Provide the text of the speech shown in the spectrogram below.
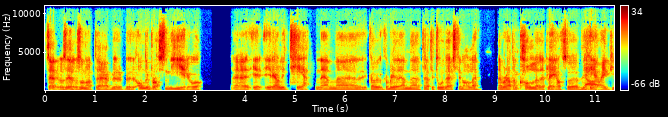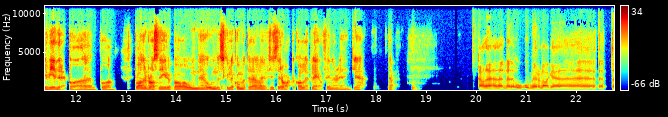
Så er, det, jo sånn at eh, andreplassen gir jo eh, i, i, realiteten en eh, hva, hva, blir det, en 32-delsfinale. Det er bare at de kaller det playoff, så vi er jo egentlig videre på, på, på andreplassen i gruppa om, om, det skulle komme til det. Jeg syns det er rart å kalle det playoff når det egentlig er ja, det, det, om å gjøre å lage et, et,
